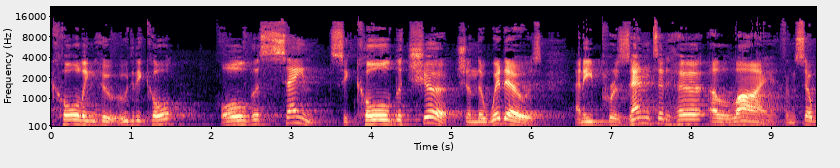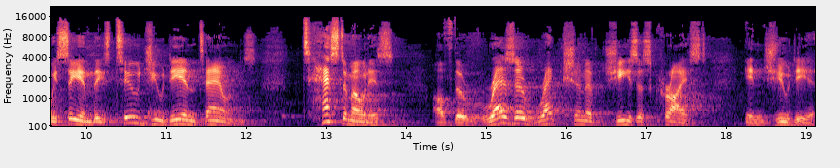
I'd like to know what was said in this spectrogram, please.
calling who? Who did he call? all the saints. He called the church and the widows and he presented her alive. And so we see in these two Judean towns testimonies of the resurrection of Jesus Christ in Judea.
